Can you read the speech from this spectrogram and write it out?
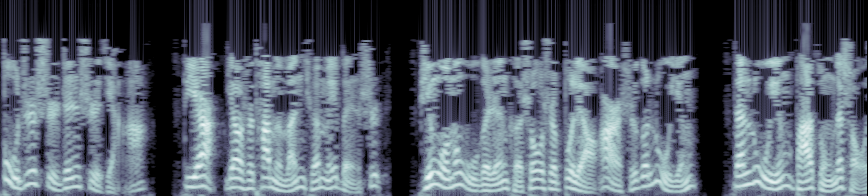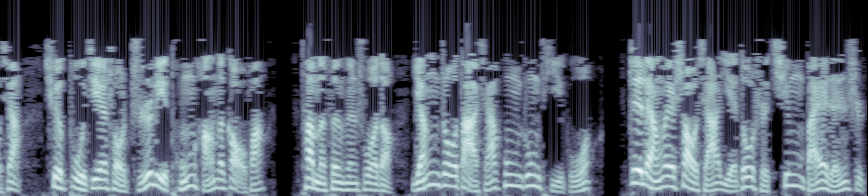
不知是真是假；第二，要是他们完全没本事。凭我们五个人可收拾不了二十个露营，但露营把总的手下却不接受直隶同行的告发，他们纷纷说道：“扬州大侠宫中体国，这两位少侠也都是清白人士，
